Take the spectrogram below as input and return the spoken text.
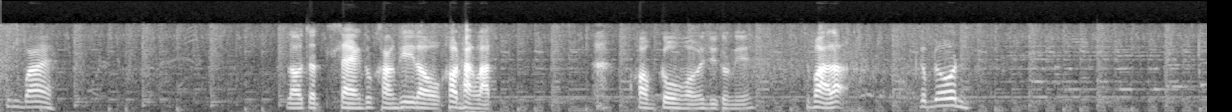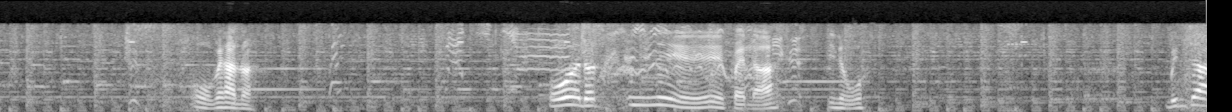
พุ่งไป เราจะแซงทุกครั้งที่เราเข้าทางลัด ความโกงของมันอยู่ตรงนี้ชิบหายละเกือบโดน โอ้ไม่ทันว่ะ โอ้โดนนี่เป็ดเหรออีหนู บินจ้า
